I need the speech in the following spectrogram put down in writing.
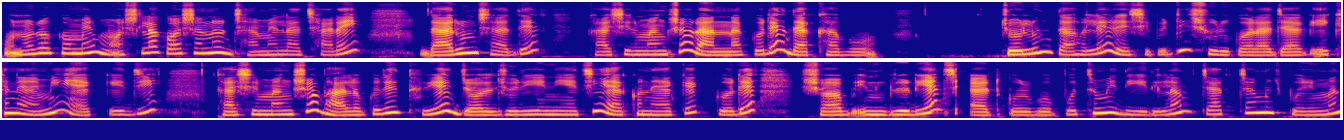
কোনো রকমের মশলা কষানোর ঝামেলা ছাড়াই দারুণ স্বাদের খাসির মাংস রান্না করে দেখাবো। চলুন তাহলে রেসিপিটি শুরু করা যাক। এখানে আমি এক কেজি খাসির মাংস ভালো করে ধুয়ে জল ঝরিয়ে নিয়েছি। এখন এক এক করে সব ইনগ্রিডিয়েন্টস অ্যাড করব। প্রথমে দিয়ে দিলাম চার চামচ পরিমাণ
